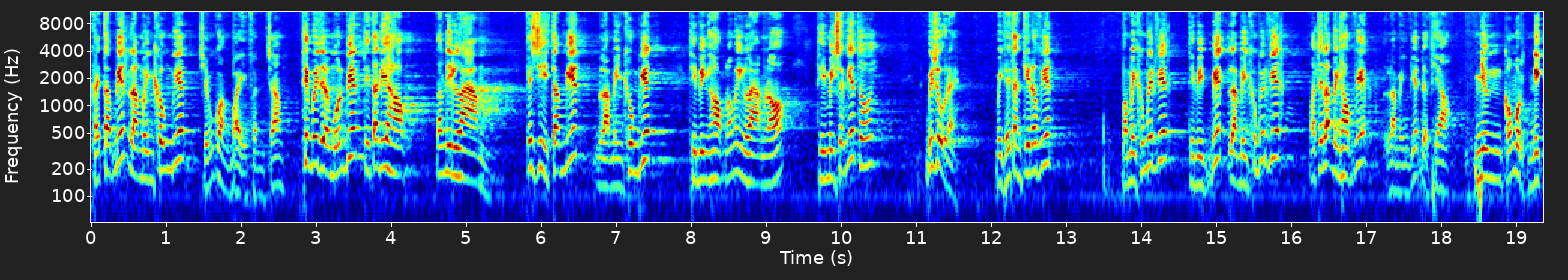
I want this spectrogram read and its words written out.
Cái ta biết là mình không biết chiếm khoảng 7% thế bây giờ muốn biết thì ta đi học, ta đi làm. Cái gì ta biết là mình không biết, thì mình học nó, mình làm nó, thì mình sẽ biết thôi. Ví dụ này, mình thấy thằng kia nó viết, mà mình không biết viết, thì mình biết là mình không biết viết. Và thế là mình học viết, là mình viết được theo. Nhưng có một nghịch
